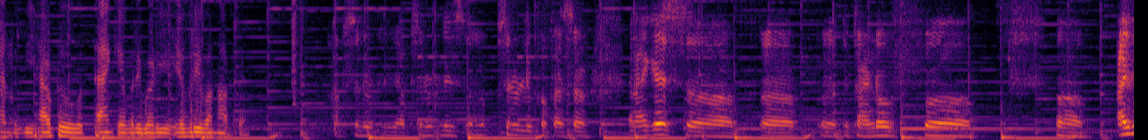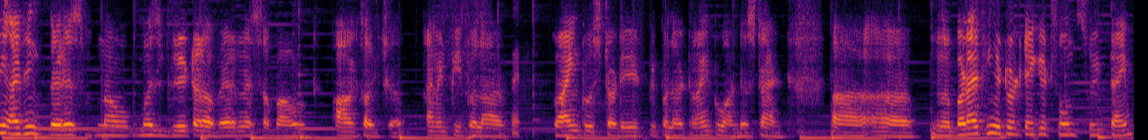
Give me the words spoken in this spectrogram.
And we have to thank everybody every one of them. Absolutely absolutely absolutely professor. And i guess uh, uh, uh, the kind of uh, i think i think there is now much greater awareness about our culture i mean people are Right. Trying to study it people are trying to understand uh, uh, but i think it will take its own sweet time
